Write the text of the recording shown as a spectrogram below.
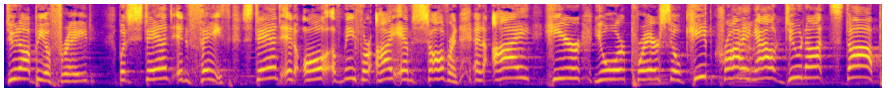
Do not be afraid, but stand in faith. Stand in awe of me, for I am sovereign and I hear your prayer. So keep crying out. Do not stop.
